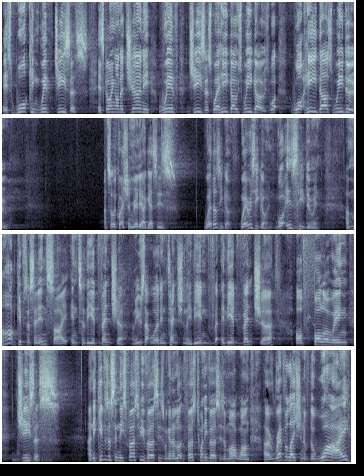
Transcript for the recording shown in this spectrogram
It's walking with Jesus. It's going on a journey with Jesus. Where he goes, we goes. What, what he does, we do. And so the question really, I guess, is where does he go? Where is he going? What is he doing? And Mark gives us an insight into the adventure, and I use that word intentionally the, inv- the adventure of following Jesus. And he gives us in these first few verses, we're going to look at the first 20 verses of Mark 1, a revelation of the why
